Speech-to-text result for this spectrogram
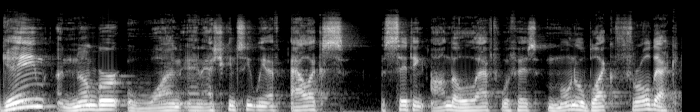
Game number one, and as you can see, we have Alex sitting on the left with his mono black thrull deck,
